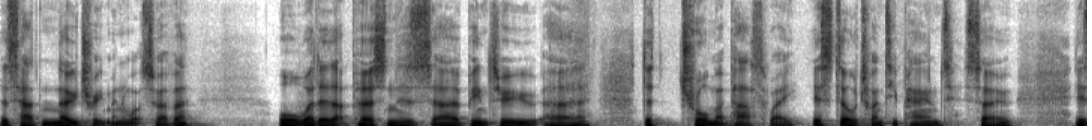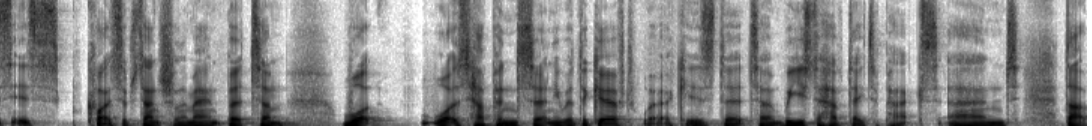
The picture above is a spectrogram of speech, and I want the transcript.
has had no treatment whatsoever, or whether that person has uh, been through uh, the trauma pathway, it's still twenty pound. So it's it's quite a substantial amount. But um, what what has happened certainly with the GIRFT work is that um, we used to have data packs, and that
